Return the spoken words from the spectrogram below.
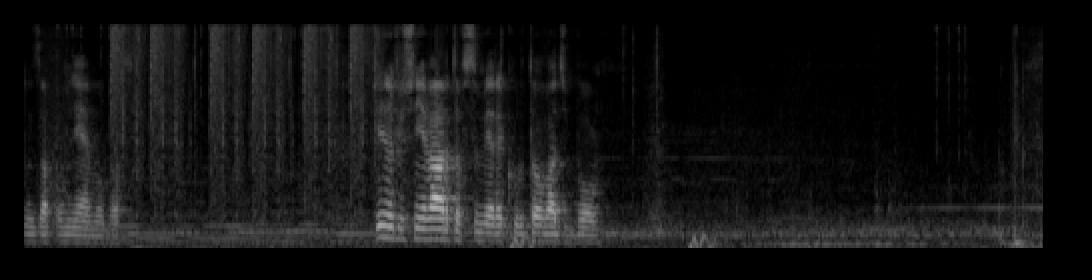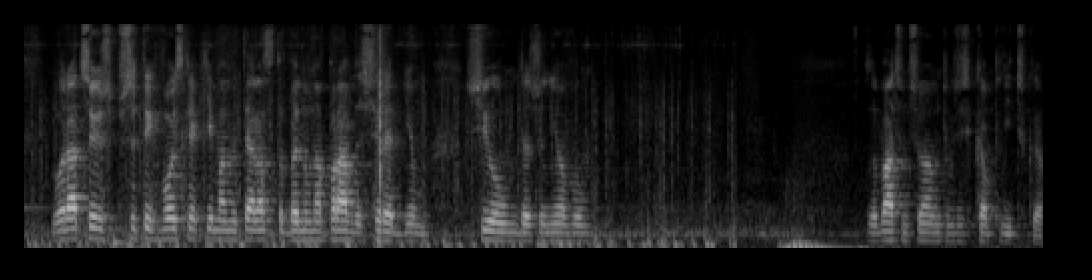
No zapomniałem o was. Dżinów już nie warto w sumie rekrutować, bo Bo raczej już przy tych wojskach, jakie mamy teraz, to będą naprawdę średnią siłą uderzeniową. Zobaczmy, czy mamy tu gdzieś kapliczkę.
